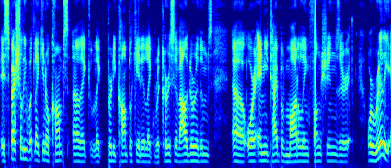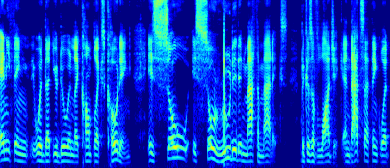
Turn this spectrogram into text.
especially with like you know comps, uh, like like pretty complicated like recursive algorithms. Uh, or any type of modeling functions or or really anything with that you do in like complex coding is so is so rooted in mathematics because of logic. And that's i think what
